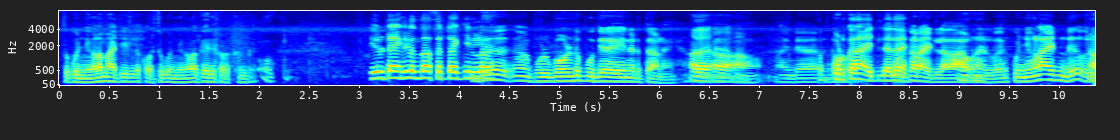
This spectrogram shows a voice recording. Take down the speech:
ഇത് കുഞ്ഞുങ്ങളെ മാറ്റിയിട്ടില്ല. കുറച്ച് കുഞ്ഞുങ്ങളൊക്കെ അതിൽ കിടക്കുന്നുണ്ട്. ഓക്കെ. ഈ ഒരു ടാങ്കിൽ എന്താ സെറ്റ് ആക്കിയുള്ള ഫുൾ ഗോൾഡ് പുതിയ ലൈൻ എടുത്താണ്. അതെ, അതിന്റെ കൊടുക്കാനായിട്ടില്ല അല്ലേ? കൊടുക്കാറായിട്ടില്ല. അത് ആവണേ ഉള്ളൂ. അതിന് കുഞ്ഞുങ്ങളായിട്ടുണ്ട്. ഒരു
